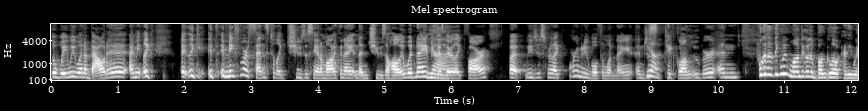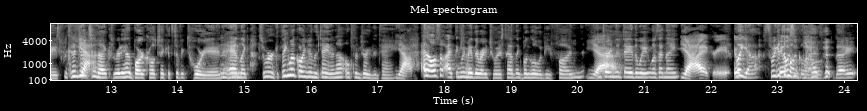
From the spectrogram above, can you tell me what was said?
the way we went about it. I mean, like it, like it, it makes more sense to like choose a Santa Monica night and then choose a Hollywood night because Yeah. they're like far. But we just were like, we're gonna do both in one night and just Yeah. take long Uber and Well, Because I think we wanted to go to Bungalow anyways. We couldn't do Yeah. it tonight because we already had bar crawl tickets to Victorian. Mhm. And like, so we were thinking about going during the day. They're not open during the day. yeah, And also, I think we Sure. made the right choice because I think Bungalow would be fun Yeah. during the day the way it was at night. yeah, I agree. It, But yeah, so we get it to was a Bungalow. at night.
